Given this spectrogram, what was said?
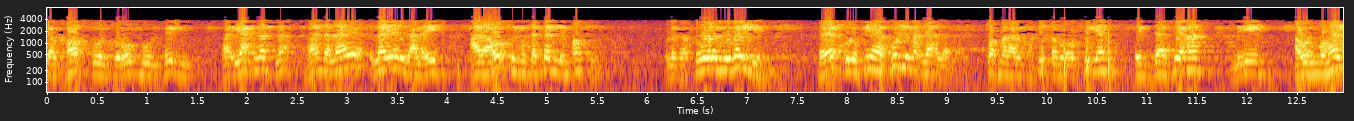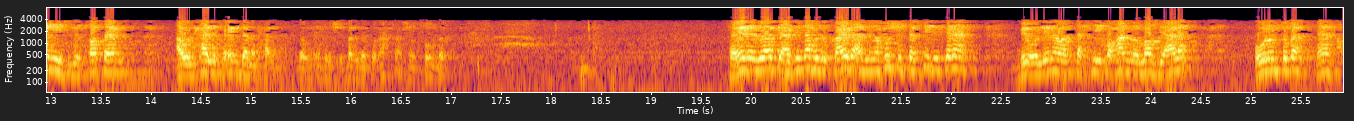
كالخاص والكرنب والفجل يحنث لا هذا لا لا يرد على إيه؟ على عرف المتكلم أصلا. ولكن هو لم يبين فيدخل فيها كل ما لا لا تحمل على الحقيقة الوصية الدافعة لإيه؟ أو المهيج للقسم أو الحلف عندما الحلف لو نقفل الشباك ده يكون أحسن عشان الصوت بس. فهنا دلوقتي عايزين ناخد القاعدة قبل ما نخش في تفسير الكلام. بيقول لنا والتحقيق حمل اللفظ على قولوا أنتوا بقى ها؟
